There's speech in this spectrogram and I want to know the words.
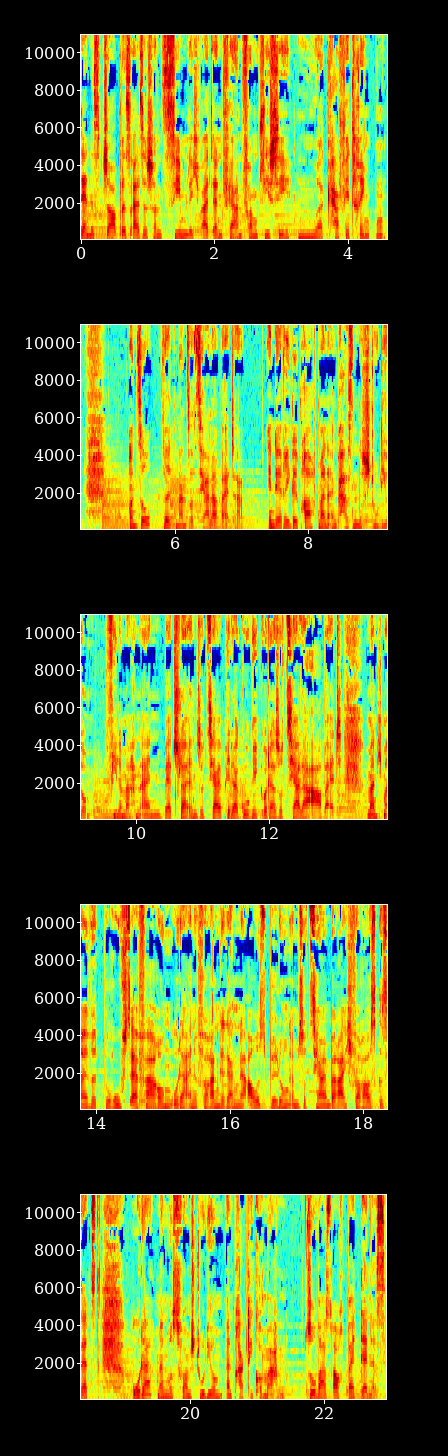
Dennis Job ist also schon ziemlich weit entfernt vom Klischee nur Kaffee trinken. Und so wird man Sozialarbeiter. In der Regel braucht man ein passendes Studium. Viele machen einen Bachelor in Sozialpädagogik oder sozialer Arbeit. Manchmal wird Berufserfahrung oder eine vorangegangene Ausbildung im sozialen Bereich vorausgesetzt. Oder man muss vorm Studium ein Praktikum machen. So war es auch bei Dennis.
